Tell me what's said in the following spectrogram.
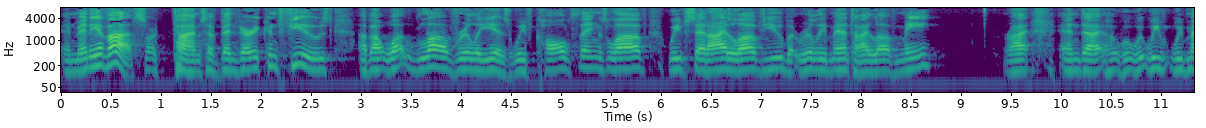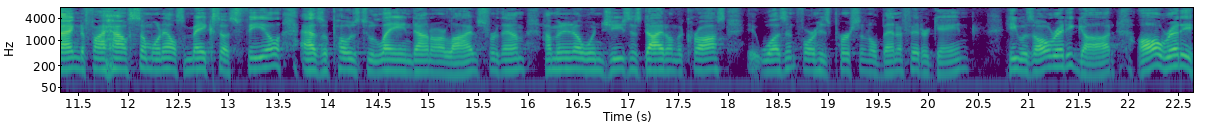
And many of us at times have been very confused about what love really is. We've called things love. We've said, I love you, but really meant I love me right? And uh, we, we magnify how someone else makes us feel as opposed to laying down our lives for them. How many know when Jesus died on the cross, it wasn't for his personal benefit or gain? He was already God, already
